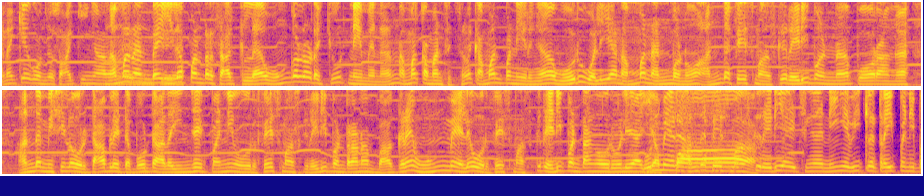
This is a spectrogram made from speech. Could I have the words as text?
எனக்கே கொஞ்சம் ஷாக்கிங்காக நம்ம நண்பன் இதை பண்ற சாக்கில் உங்களோட கியூட் நேம் என்னன்னு நம்ம கமெண்ட் செக்ஷனில் கமெண்ட் பண்ணிருங்க. ஒரு வழியா நம்ம நண்பனும் அந்த ஃபேஸ் மாஸ்க் ரெடி பண்ண போறாங்க. அந்த மிஷினில் ஒரு டேப்லெட்டை போட்டு அதை இன்ஜெக்ட் பண்ணி ஒரு ஃபேஸ் மாஸ்க் ரெடி பண்றான்னு பார்க்குறேன் உண்மையிலே ஒரு ஃபேஸ் மாஸ்க் ரெடி பண்ணிட்டாங்க ஒரு வழியா. உண்மையிலே அந்த ஃபேஸ் மாஸ்க் ரெடி ஆயிடுச்சுங்க. நீங்க வீட்டில் ட்ரை பண்ணி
